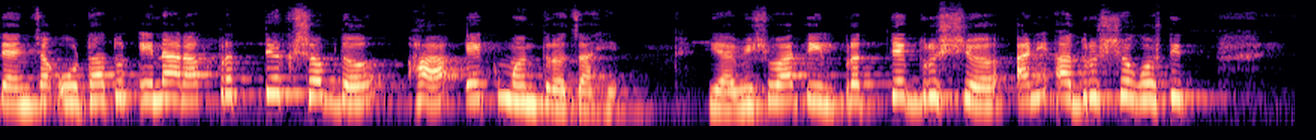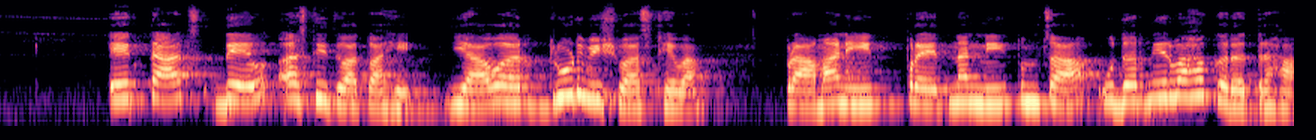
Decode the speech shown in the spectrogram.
त्यांच्या ओठातून येणारा प्रत्येक शब्द हा एक मंत्रच आहे. या विश्वातील प्रत्येक दृश्य आणि अदृश्य गोष्टीत एकटाच देव अस्तित्वात आहे. यावर दृढ विश्वास ठेवा. प्रामाणिक प्रयत्नांनी तुमचा उदरनिर्वाह करत राहा.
